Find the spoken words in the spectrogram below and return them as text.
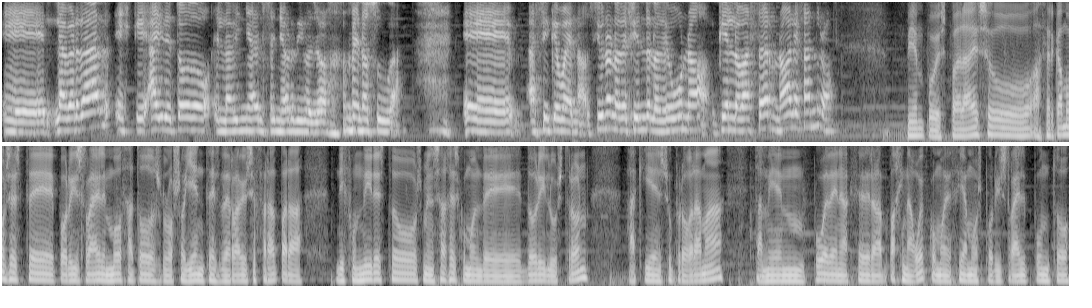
eh, la verdad es que hay de todo en la viña del Señor, digo yo, menos uva. Eh, así que bueno, si uno no defiende lo de uno, ¿quién lo va a hacer, no, Alejandro? Bien, pues para eso acercamos este por Israel en voz a todos los oyentes de Radio Sefarad para difundir estos mensajes como el de Dori Lustrón aquí en su programa. También pueden acceder a la página web, como decíamos, por israel.org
